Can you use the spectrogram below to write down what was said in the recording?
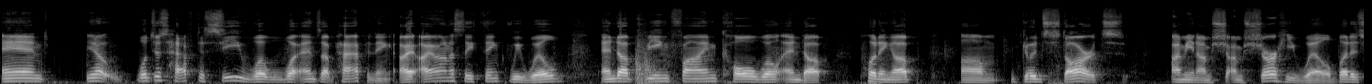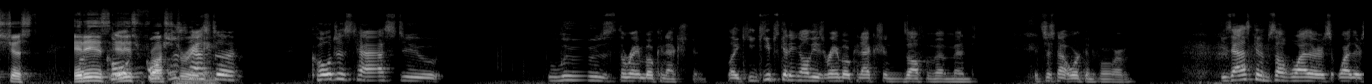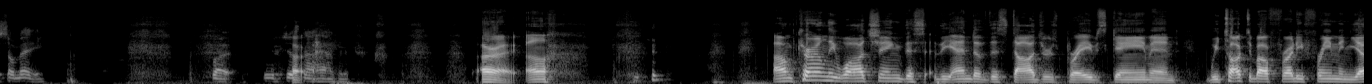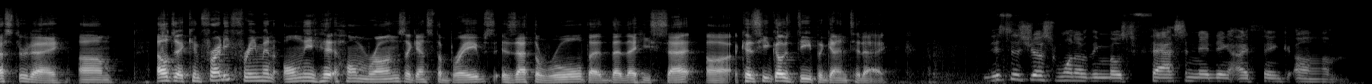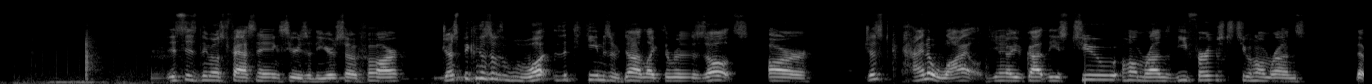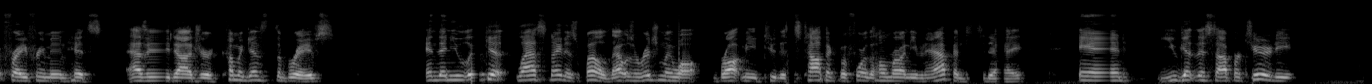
and, you know, we'll just have to see what, what ends up happening. I, I honestly think we will end up being fine. Cole will end up putting up um, good starts. I mean, I'm, I'm sure he will, but it's just. It is. Cole, it is frustrating. Cole just has to lose the rainbow connection. Like he keeps getting all these rainbow connections off of him, and It's just not working for him. He's asking himself why there's why there's so many, but it's just not happening. All right. Uh, I'm currently watching this the end of this Dodgers Braves game, and we talked about Freddie Freeman yesterday. Um, LJ, can Freddie Freeman only hit home runs against the Braves? Is that the rule that that, that he set? Because uh, he goes deep again today. This is just one of the most fascinating, I think. Um, this is the most fascinating series of the year so far, just because of what the teams have done. Like the results are just kind of wild. You know, you've got these two home runs, the first two home runs that Freddie Freeman hits as a Dodger come against the Braves. And then you look at last night as well. That was originally what brought me to this topic before the home run even happened today. And you get this opportunity.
